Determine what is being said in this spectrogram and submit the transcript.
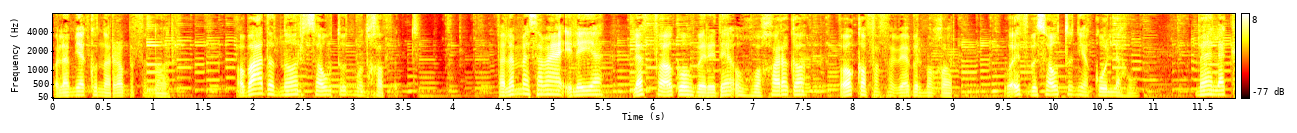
ولم يكن الرب في النار. وبعد النار صوت منخفض. فلما سمع إيليا لف وجهه بردائه وخرج ووقف في باب المغارة وإذ بصوت يقول له ما لك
